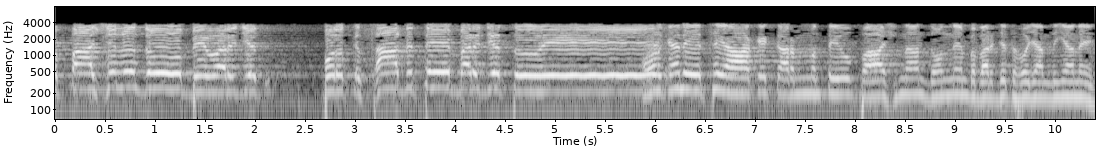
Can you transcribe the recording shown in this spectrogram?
ਉਪਾਸ਼ਨ ਦੋ ਬਿਵਰਜਿਤ ਪੁਰਖ ਸਾਧ ਤੇ ਵਰਜਿਤ ਹੋਏ। ਹੁਣ ਕਹਿੰਦੇ ਇੱਥੇ ਆ ਕੇ ਕਰਮ ਤੇ ਉਪਾਸ਼ਨਾ ਦੋਨੇ ਵਿਵਰਜਿਤ ਹੋ ਜਾਂਦੀਆਂ ਨੇ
